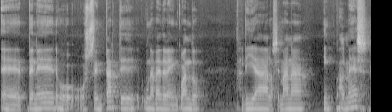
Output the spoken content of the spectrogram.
eh, tener o, sentarte una vez de vez en cuando, al día, a la semana, al mes,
